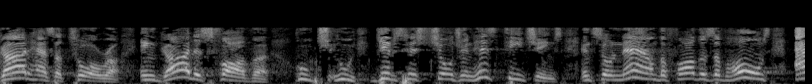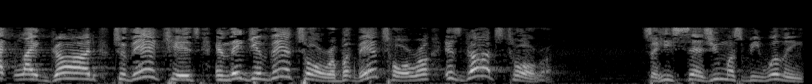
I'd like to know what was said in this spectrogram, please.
God has a Torah, and God is Father who who gives his children his teachings. And so now the fathers of homes act like God to their kids and they give their Torah, but their Torah is God's Torah. So he says you must be willing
